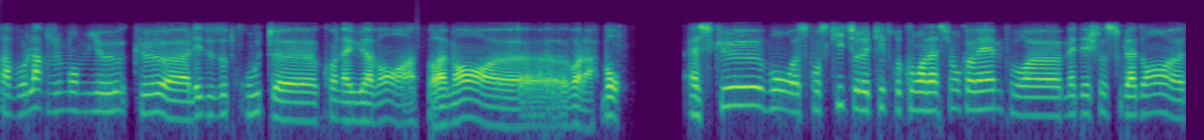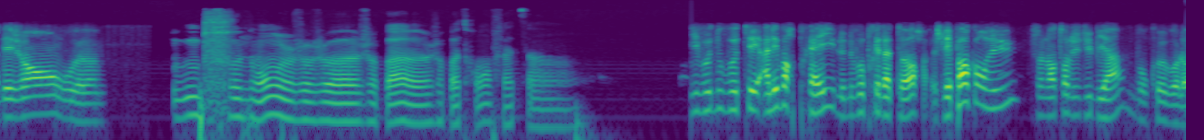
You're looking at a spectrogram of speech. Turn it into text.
ça vaut largement mieux que euh, les deux autres routes euh, qu'on a eu avant. Hein. Vraiment, voilà. Bon, est-ce que bon, est-ce qu'on se quitte sur des petites recommandations quand même pour mettre des choses sous la dent des gens ou Non, je, je, je, vois pas, je vois pas trop en fait. Niveau nouveauté, allez voir Prey, le nouveau Predator. Je l'ai pas encore vu, j'en ai entendu du bien, donc euh, voilà.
